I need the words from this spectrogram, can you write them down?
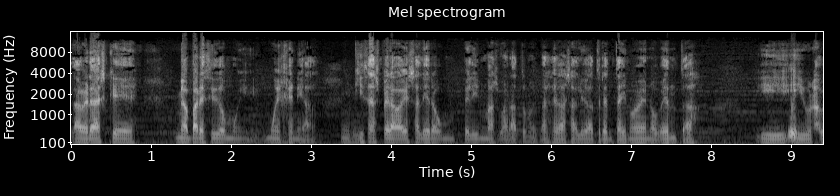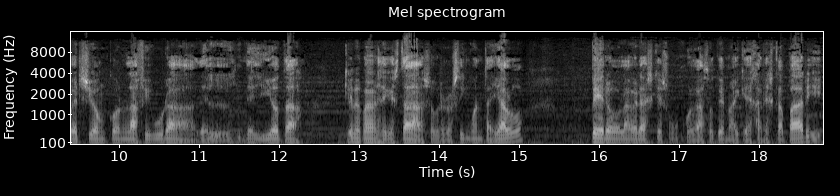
la verdad es que me ha parecido muy, muy genial. Uh -huh. Quizá esperaba que saliera un pelín más barato, me parece que ha salido a 39.90 y, y, una versión con la figura del, del Iota que me parece que está sobre los 50 y algo. Pero la verdad es que es un juegazo que no hay que dejar escapar y,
